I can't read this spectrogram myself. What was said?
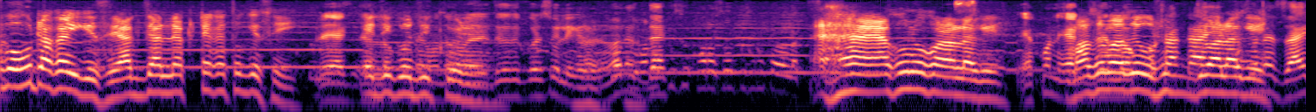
বহু টাকাই গেছে এক দেড় লাখ টাকা তো গেছেই। এক এদিক ওদিক করে। এদিক ওদিক করে চলে গেছে। মানে বর্তমানে দেখ হ্যাঁ এখনও করা লাগে। এখন মাঝে মাঝে ওষুধ দেওয়া লাগে। যাই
